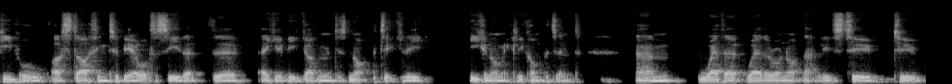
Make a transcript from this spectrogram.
people are starting to be able to see that the AKP government is not particularly economically competent. Um, whether whether or not that leads to to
